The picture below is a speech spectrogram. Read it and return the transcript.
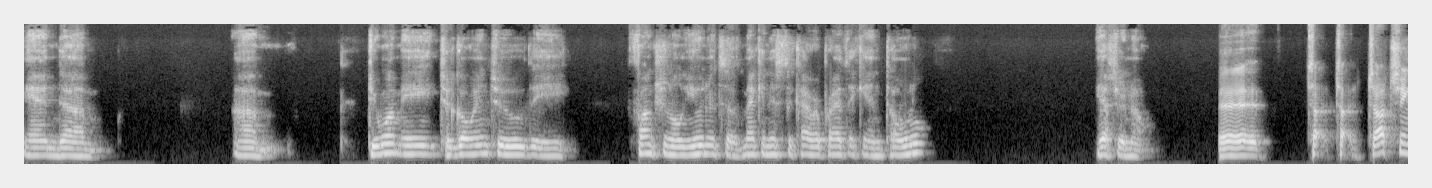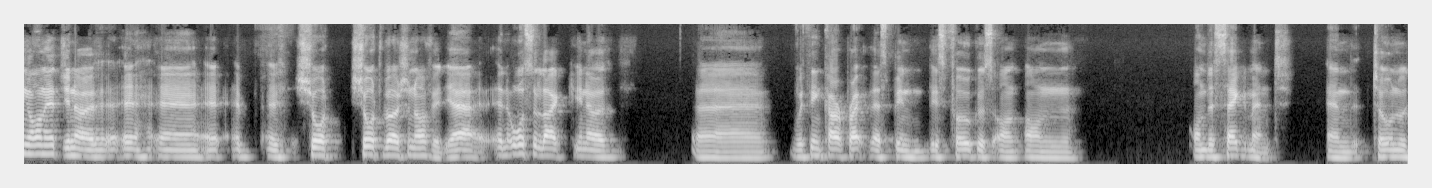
And um, um, do you want me to go into the functional units of mechanistic chiropractic and tonal? Yes or no? Uh, touching on it, you know, a, a, a, short short version of it, yeah, and also like you know, uh, within chiropractic, there's been this focus on on on the segment and tonal,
